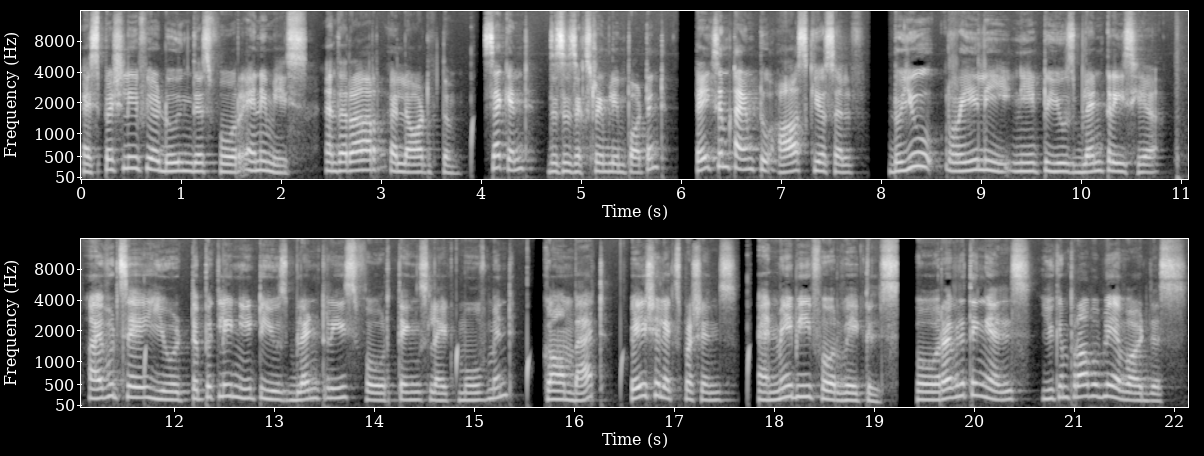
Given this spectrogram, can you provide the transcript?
especially if you're doing this for enemies, and there are a lot of them. Second, this is extremely important. Take some time to ask yourself, do you really need to use blend trees here? I would say you would typically need to use blend trees for things like movement, combat, facial expressions, and maybe for vehicles. For everything else, you can probably avoid this.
